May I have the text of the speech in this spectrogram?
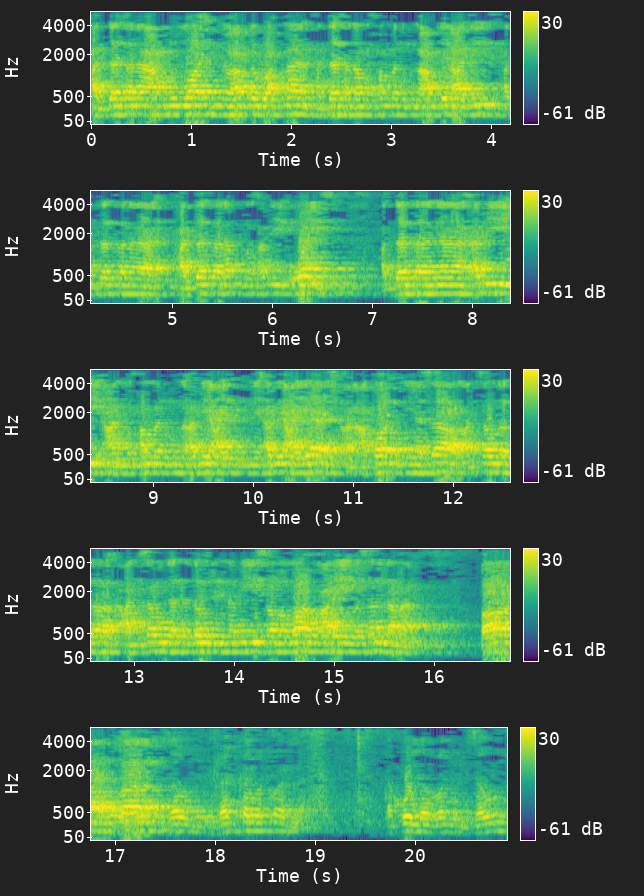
حدثنا عبد الله بن عبد الرحمن. حدثنا محمد بن عبد العزيز. حدثنا حدثنا ابن أبي أويس. حدثنا أبي عن محمد بن أبي عي... بن أبي عياش عن عطاء بن يسار عن سودة عن سودة زوج النبي صلى الله عليه وسلم. قال قال. زوج يذكر وتؤنث تقول للرجل زوج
